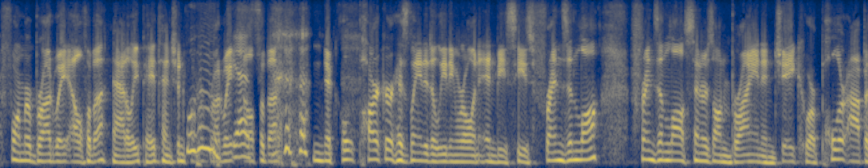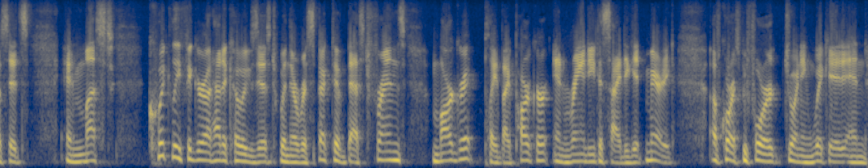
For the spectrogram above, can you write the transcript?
former Broadway Elphaba, Natalie, pay attention. Former Woohoo, Broadway yes. Elphaba, Nicole Parker has landed a leading role in NBC's Friends in Law. Friends in Law centers on Brian and Jake, who are polar opposites and must quickly figure out how to coexist when their respective best friends, Margaret, played by Parker, and Randy decide to get married. Of course, before joining Wicked and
